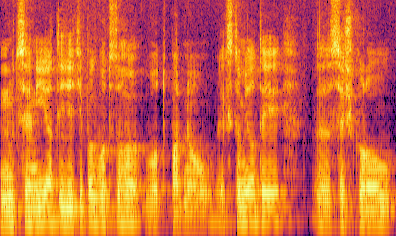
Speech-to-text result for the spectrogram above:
nucený a ty děti pak od toho odpadnou. Jak jsi to měl ty eh, se školou?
